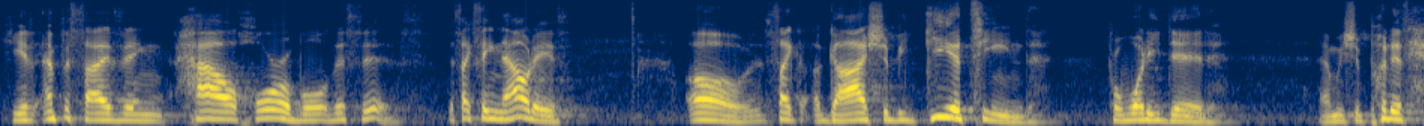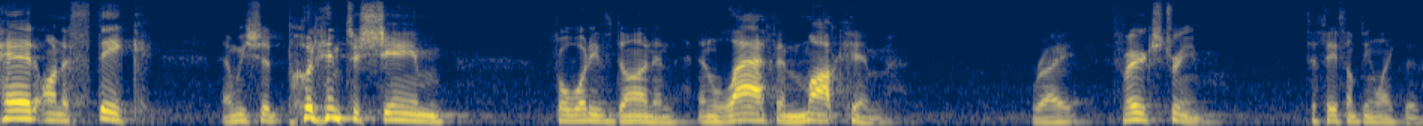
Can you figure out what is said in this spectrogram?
he is emphasizing how horrible this is. It's like saying nowadays, oh, it's like a guy should be guillotined for what he did. And we should put his head on a stake and we should put him to shame for what he's done and, and laugh and mock him, right? It's very extreme to say something like this.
